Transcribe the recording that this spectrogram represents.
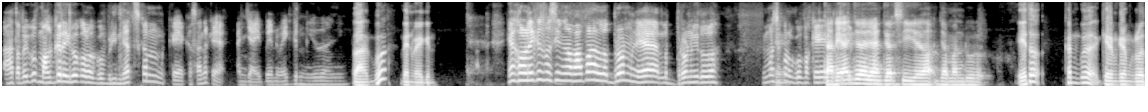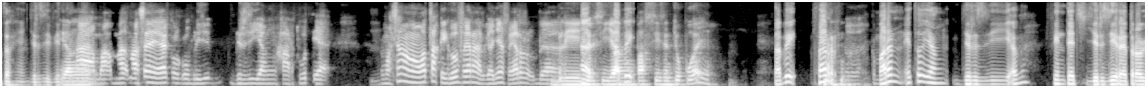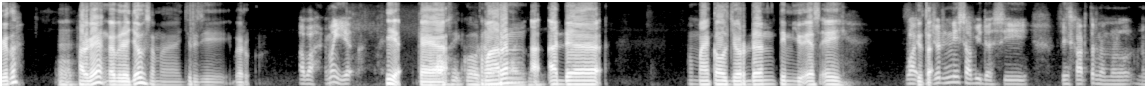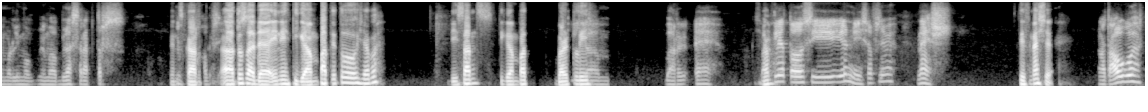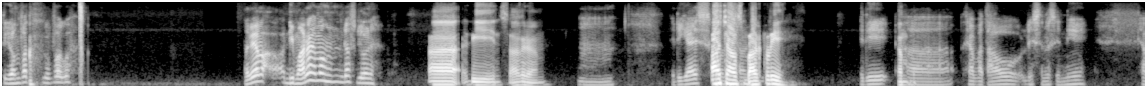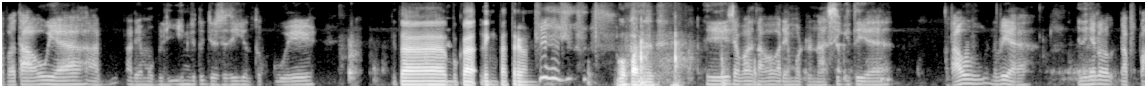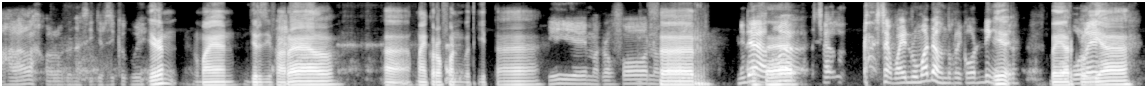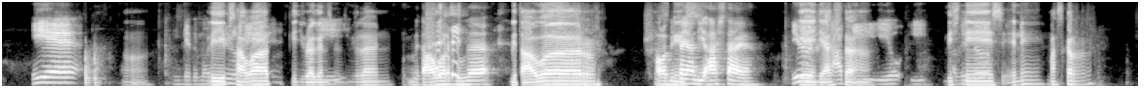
ah, tapi gue mager ya gue kalau gue beli Nets kan kayak kesannya kayak anjay bandwagon gitu anjing. lah gue bandwagon Ya kalau Lakers masih nggak apa-apa, LeBron kayak LeBron gitu loh. Masa Iya. kalau gue pakai Cari aja yang jersey ya- zaman dulu. itu kan gue kirim-kirim ke lu tuh yang jersey vintage Yang- Nah, ma ma maksudnya ya kalau gue beli jersey yang hardwood ya, Hmm. masa nggak ngotak ya gue fair harganya fair udah. Beli Eh, jersey yang tapi- pas season cupu aja. tapi Fer Eh, kemarin itu yang jersey apa vintage jersey retro gitu Hmm. harganya nggak beda jauh sama jersey baru apa? Emang iya? kayak sih, gua udah kemarin a- ada Michael Jordan tim USA Wah, Juta. jujur ini sabi dah si Vince Carter nomor nomor lima- 15 Raptors. Vince Hmm, Carter. Ah, terus ada ini 34 itu siapa di Suns 34 Barkley Tiga- Bar eh Siapa? Barkley atau si ini siapa sih? Nash. Steve Nash ya Nggak tahu gue 34 lupa gue. Tapi di mana emang Dav jualnya? Eh, di Instagram Hmm. Jadi guys, oh Charles Barkley Jadi eh, siapa tahu listeners ini siapa tahu ya ad- ada yang mau beliin gitu jersey untuk gue. kita buka link Patreon dulu. Jadi siapa tahu ada yang mau donasi gitu ya. Nggak Tahu, tapi ya intinya lo dapet pahala lah kalau donasi jersey ke gue. ya kan lumayan jersey Farrell eh, mikrofon buat kita Iya, mikrofon. mixer Ini dah, se- sewain rumah dah untuk recording Iya. bayar boleh. kuliah Iya, oh, DP mobil. beli pesawat kayak. ke Juragan Beli- 99 Beli tower juga. beli tower Kalau bisa yang di Asta ya. Iya, yang di Asta. Sapi, bisnis ini masker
